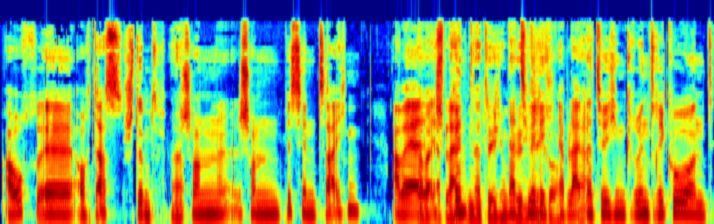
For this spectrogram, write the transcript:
Auch, äh, auch das Stimmt. Ja. schon, schon ein bisschen ein Zeichen. Aber er, Aber er bleibt sprint- natürlich im grünen natürlich, Trikot, Er bleibt ja. natürlich im grünen Trikot und,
